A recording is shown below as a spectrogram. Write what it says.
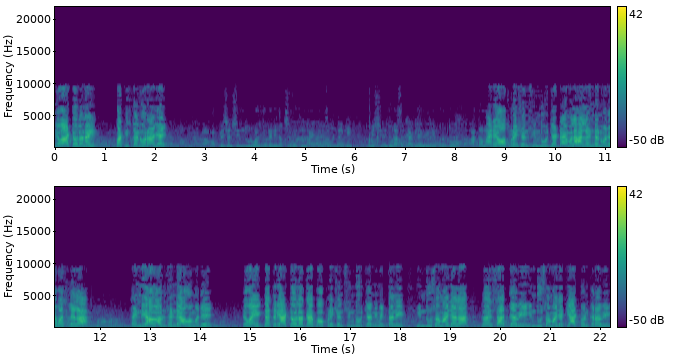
तेव्हा आठवलं नाही? पाकिस्तानवर राग आहे. ऑपरेशन सिंदूरवरती त्यांनी लक्ष वेधलेलं आहे. त्यांचं म्हणणं आहे की तुम्ही सिंदूर असं टॅगलाईन दिली परंतु आता अरे ऑपरेशन सिंदूरच्या टायमाला हा लंडनमध्ये बसलेला. थंडी हवा थंड हवामध्ये. तेव्हा एकदा तरी आठवलं काय ऑपरेशन सिंदूरच्या निमित्ताने हिंदू समाजाला साथ द्यावी हिंदू समाजाची आठवण करावी?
